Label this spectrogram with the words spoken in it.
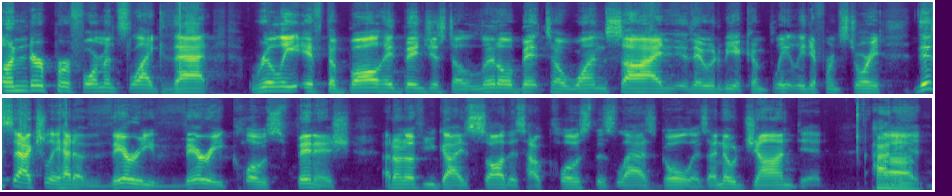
underperformance like that, really, if the ball had been just a little bit to one side, there would be a completely different story. This actually had a very, very close finish. I don't know if you guys saw this, how close this last goal is. I know John did. I uh, did.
